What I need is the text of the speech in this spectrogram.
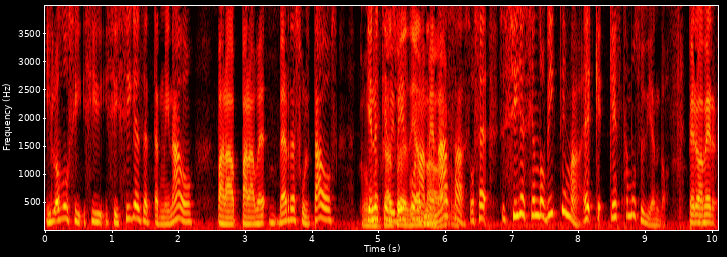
y luego si, si, si sigues determinado para, para ver, resultados, tienes que vivir con amenazas. O sea, sigue siendo víctima. Eh, ¿Qué, ¿Qué, estamos viviendo? Pero a ver,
